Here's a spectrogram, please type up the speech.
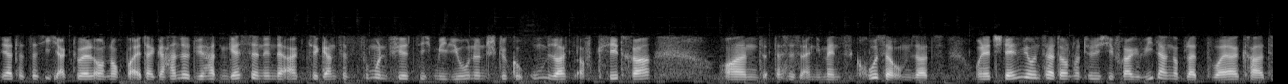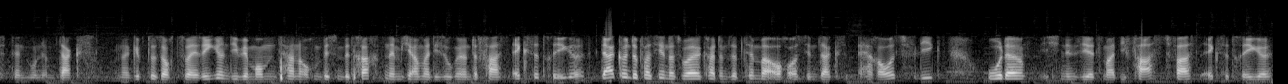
ja tatsächlich aktuell auch noch weiter gehandelt. Wir hatten gestern in der Aktie ganze 45 Millionen Stücke Umsatz auf Xetra und das ist ein immens großer Umsatz. Und jetzt stellen wir uns halt auch natürlich die Frage, wie lange bleibt Wirecard denn nun im DAX? Und da gibt es auch zwei Regeln, die wir momentan auch ein bisschen betrachten, nämlich einmal die sogenannte Fast-Exit-Regel. Da könnte passieren, dass Wirecard im September auch aus dem DAX herausfliegt. Oder, ich nenne sie jetzt mal die Fast-Fast-Exit-Regel.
